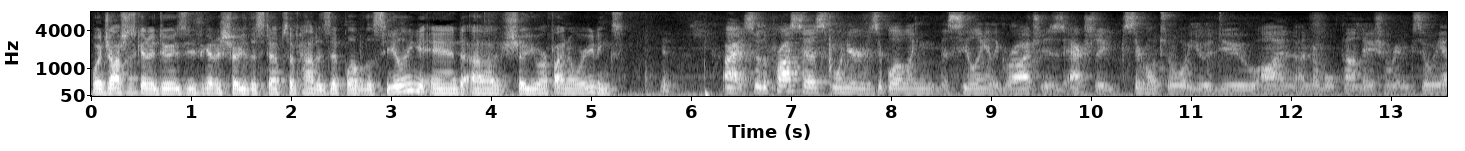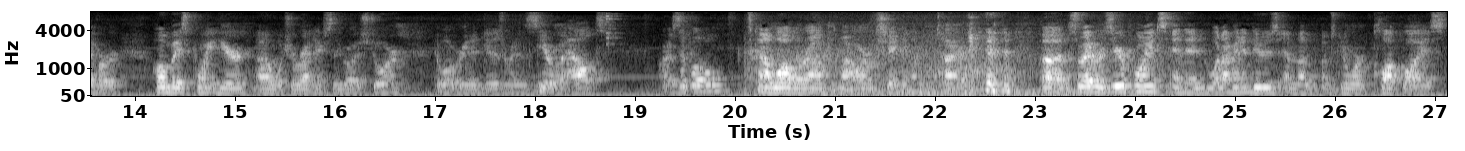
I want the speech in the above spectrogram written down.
what Josh is gonna do is he's gonna show you the steps of how to zip level the ceiling and uh, show you our final readings. All right, so the process when you're zip leveling the ceiling in the garage is actually similar to what you would do on a normal foundation reading. So we have our home base point here, uh, which are right next to the garage door. And what we're gonna do is we're gonna zero out our zip level. It's kind of wobbling around because my arm's shaking, I'm tired. uh, so I have our zero points, and then what I'm gonna do is I'm, I'm just gonna work clockwise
